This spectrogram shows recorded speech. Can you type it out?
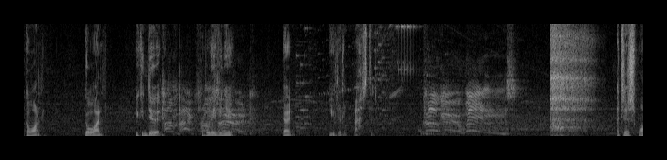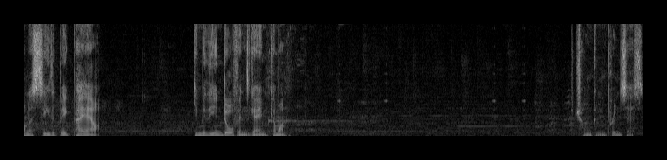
Come on. Go on. Go on. You can do it. I believe in you. Don't. You little bastard. I just want to see the big payout. Give me the endorphins game. Come on. The Chunkin Princess.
